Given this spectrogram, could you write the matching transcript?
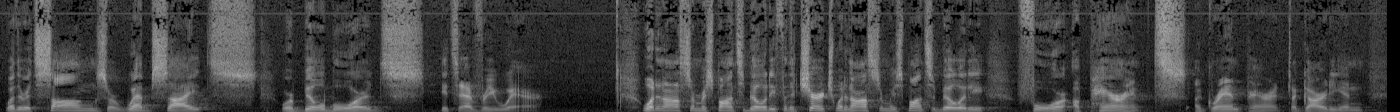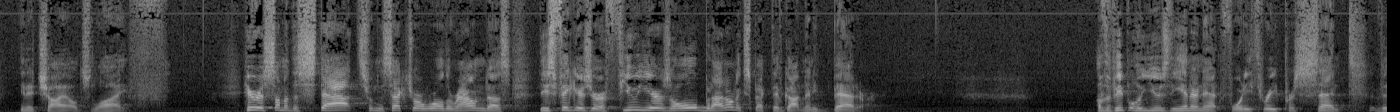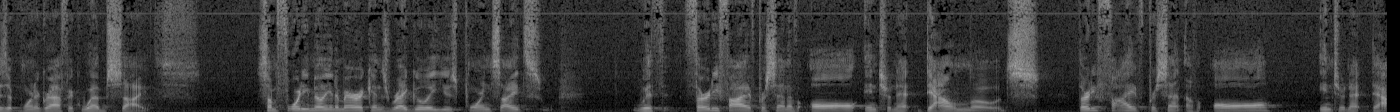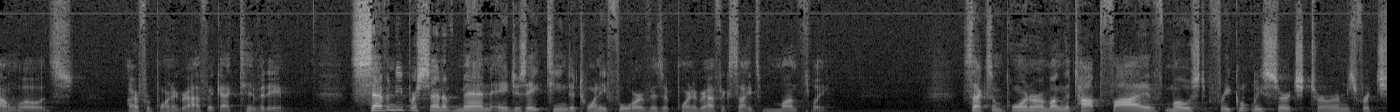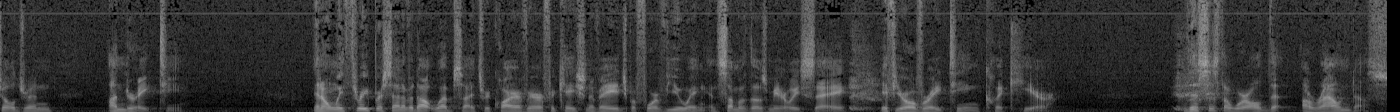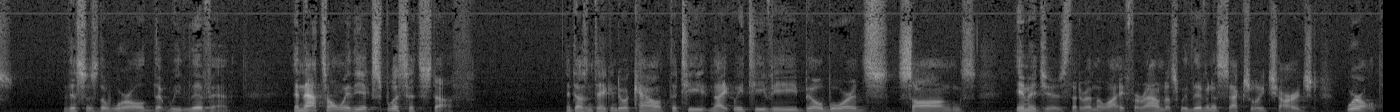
Whether it's songs or websites or billboards, it's everywhere. What an awesome responsibility for the church. What an awesome responsibility for a parent, a grandparent, a guardian in a child's life. Here are some of the stats from the sexual world around us. These figures are a few years old, but I don't expect they've gotten any better. Of the people who use the internet, 43% visit pornographic websites. Some 40 million Americans regularly use porn sites, with 35% of all internet downloads. 35% of all internet downloads are for pornographic activity. 70% of men ages 18 to 24 visit pornographic sites monthly. Sex and porn are among the top five most frequently searched terms for children under 18. And only 3% of adult websites require verification of age before viewing, and some of those merely say, if you're over 18, click here. This is the world that around us. This is the world that we live in. And that's only the explicit stuff. It doesn't take into account the t- nightly TV, billboards, songs, images that are in the life around us. We live in a sexually charged world.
